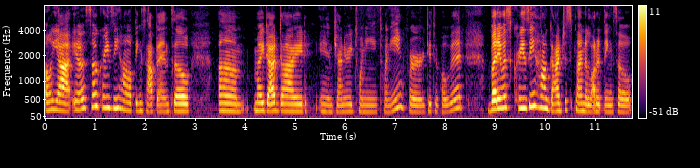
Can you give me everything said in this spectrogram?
Oh yeah, it was so crazy how things happen. So, um, my dad died in January 2020 for due to COVID, but it was crazy how God just planned a lot of things. So,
